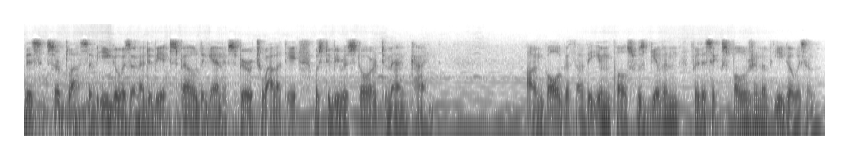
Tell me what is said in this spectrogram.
This surplus of egoism had to be expelled again if spirituality was to be restored to mankind. On Golgotha, the impulse was given for this expulsion of egoism.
